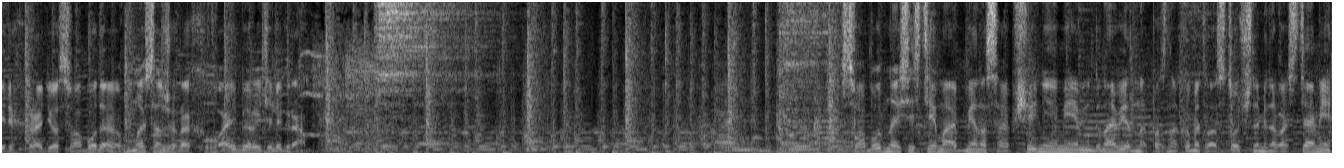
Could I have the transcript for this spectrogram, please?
Теперь Радио Свобода в мессенджерах Viber и Telegram. Свободная система обмена сообщениями мгновенно познакомит вас с точными новостями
